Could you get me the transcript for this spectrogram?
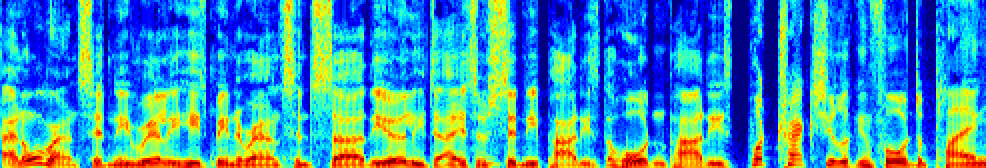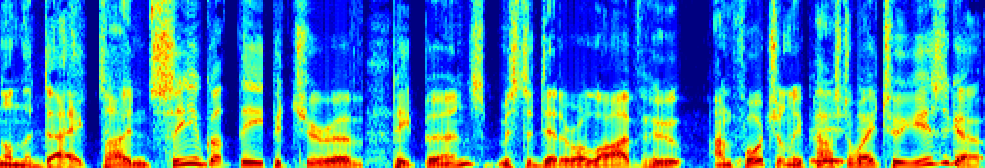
and all around Sydney, really. He's been around since uh, the early days of Sydney parties, the Hordern parties. What tracks are you looking forward to playing on the day? So I see you've got the picture of Pete Burns, Mr. Dead or Alive, who unfortunately passed away two years ago.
